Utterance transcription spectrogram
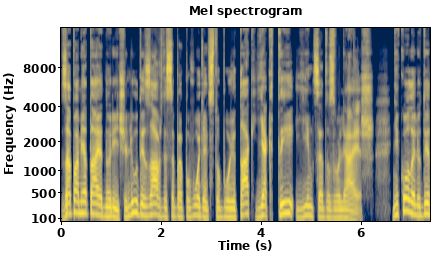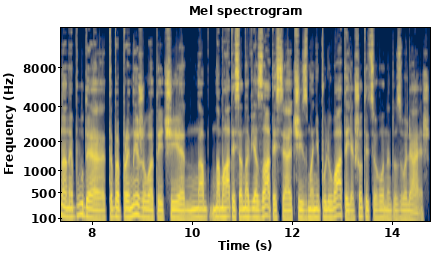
Запам'ятай одну річ: люди завжди себе поводять з тобою так, як ти їм це дозволяєш. Ніколи людина не буде тебе принижувати чи намагатися нав'язатися чи зманіпулювати, якщо ти цього не дозволяєш.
